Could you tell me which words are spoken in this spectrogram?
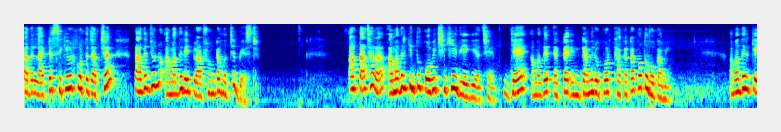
তাদের লাইফটা সিকিউর করতে যাচ্ছেন, তাদের জন্য আমাদের এই প্ল্যাটফর্মটা হচ্ছে বেস্ট আর তাছাড়া আমাদের কিন্তু কোভিড শিখিয়ে দিয়ে গিয়েছে যে আমাদের একটা ইনকামের উপর থাকাটা কত বোকামি। আমাদেরকে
